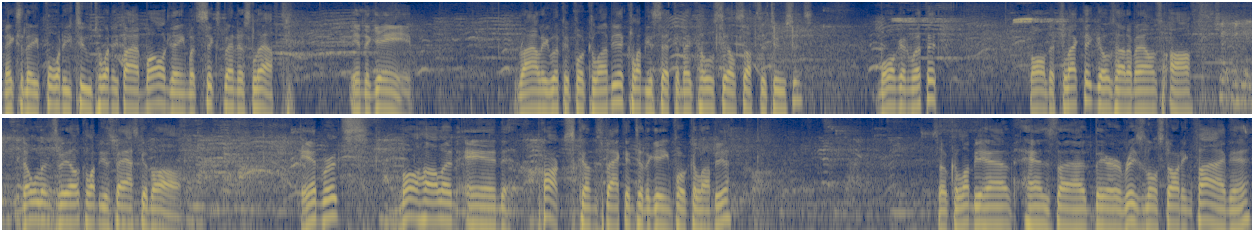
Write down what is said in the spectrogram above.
Makes it a 42 25 ball game, with six minutes left in the game. Riley with it for Columbia. Columbia set to make wholesale substitutions. Morgan with it. Ball deflected, goes out of bounds off Nolensville, Columbia's basketball. Edwards, Mulholland, and Parks comes back into the game for Columbia. So Columbia have, has uh, their original starting five in.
